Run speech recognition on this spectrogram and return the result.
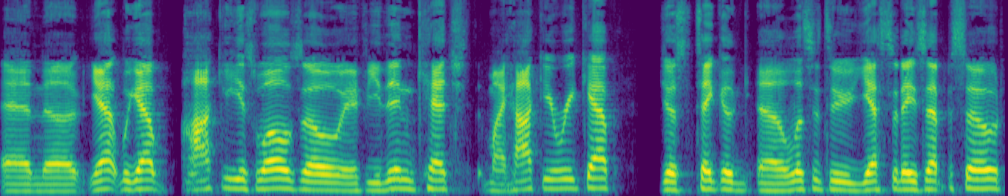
and uh, yeah, we got hockey as well. So if you didn't catch my hockey recap, just take a uh, listen to yesterday's episode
